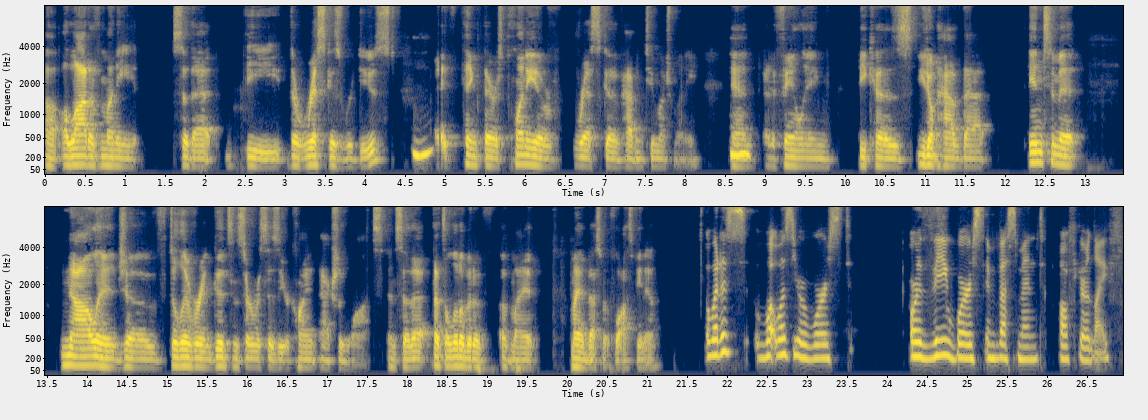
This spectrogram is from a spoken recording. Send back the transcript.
uh, a lot of money so that the the risk is reduced mm-hmm. i think there's plenty of risk of having too much money mm-hmm. and, and failing because you don't have that intimate knowledge of delivering goods and services that your client actually wants. And so that that's a little bit of, of my my investment philosophy now. What is what was your worst or the worst investment of your life?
